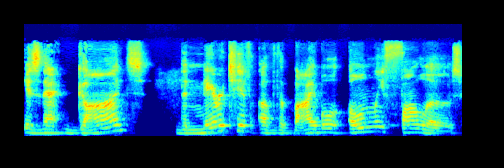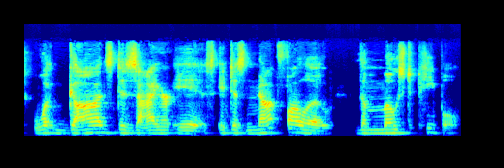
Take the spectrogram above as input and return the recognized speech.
is that God's the narrative of the Bible only follows what God's desire is. It does not follow the most people.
